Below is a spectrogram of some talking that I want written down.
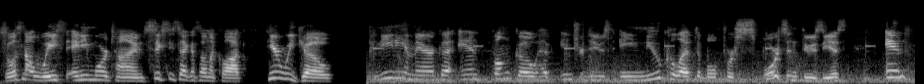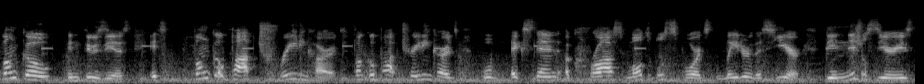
so let's not waste any more time. 60 seconds on the clock. Here we go. Panini America and Funko have introduced a new collectible for sports enthusiasts and Funko enthusiasts. It's Funko Pop trading cards. Funko Pop trading cards will extend across multiple sports later this year. The initial series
